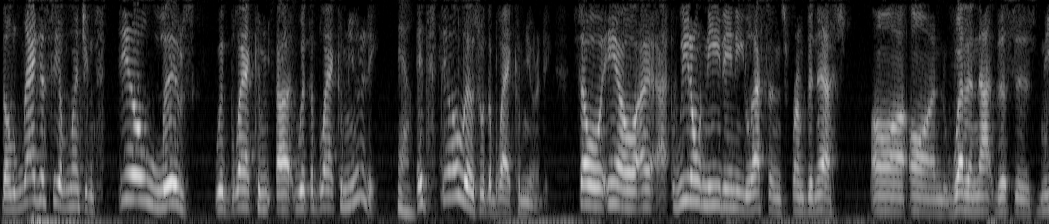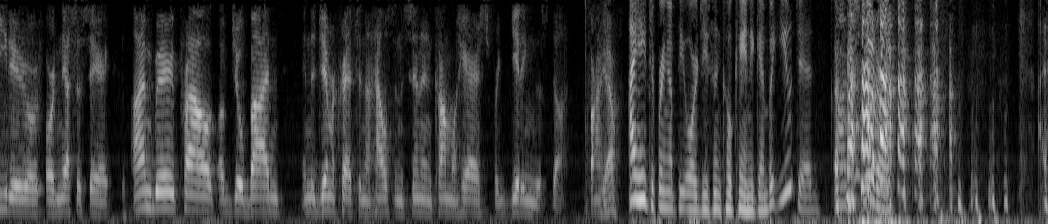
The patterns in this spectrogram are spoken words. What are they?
the legacy of lynching still lives with black com- uh, with the black community. Yeah. It still lives with the black community. So you know, I, I, we don't need any lessons from Dinesh uh, on whether or not this is needed or, or necessary. I'm very proud of Joe Biden and the Democrats in the House and the Senate and Kamala Harris for getting this done. Fine. Yeah. I hate to bring up the orgies and cocaine again, but you did on Twitter. I,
